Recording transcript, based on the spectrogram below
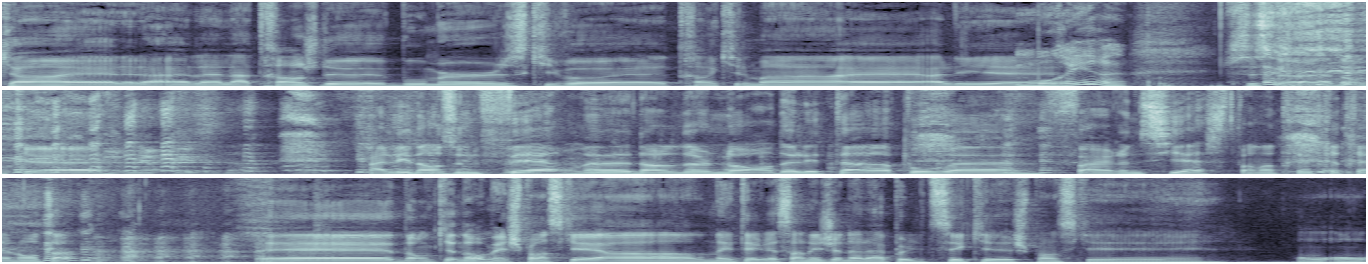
quand euh, la, la- la tranche de boomers qui va euh, tranquillement euh, aller... euh, Mourir c'est ça, donc euh, aller dans une ferme euh, dans le nord de l'État pour euh, faire une sieste pendant très très très longtemps. Euh, donc non, mais je pense qu'en intéressant les jeunes à la politique, je pense que on, on-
